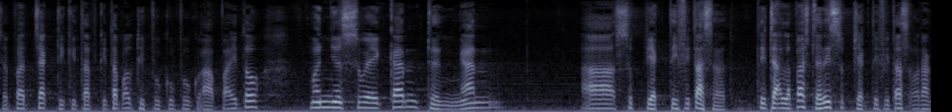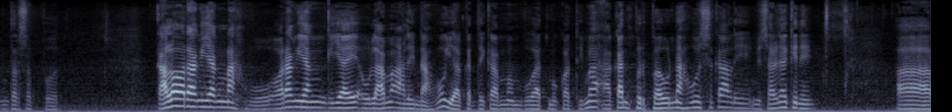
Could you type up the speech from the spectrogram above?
coba cek di kitab-kitab atau di buku-buku apa itu menyesuaikan dengan uh, subjektivitas. Tidak lepas dari subjektivitas orang tersebut kalau orang yang nahwu orang yang kiai ulama ahli nahwu ya ketika membuat mukaddimah akan berbau nahwu sekali. Misalnya gini uh,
